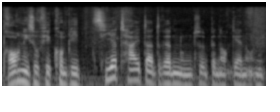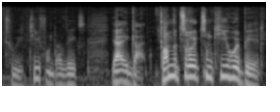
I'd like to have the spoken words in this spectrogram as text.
brauche nicht so viel Kompliziertheit da drin und bin auch gerne intuitiv unterwegs. Ja, egal. Kommen wir zurück zum Kiholbeet.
